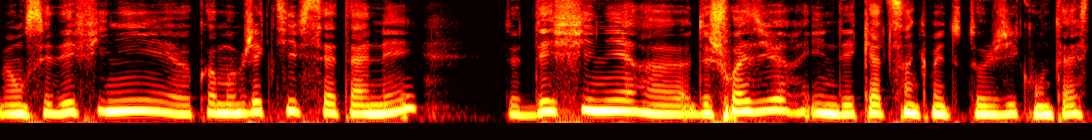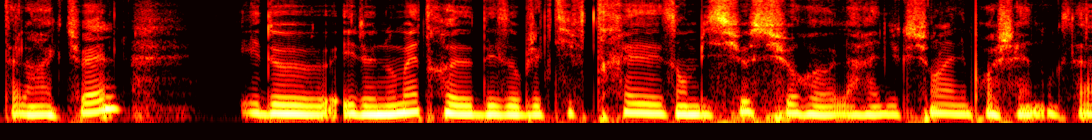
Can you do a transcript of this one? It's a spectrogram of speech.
mais on s'est défini euh, comme objectif cette année de définir, euh, de choisir une des 4-5 méthodologies qu'on teste à l'heure actuelle et de, et de nous mettre des objectifs très ambitieux sur euh, la réduction l'année prochaine. Donc ça,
